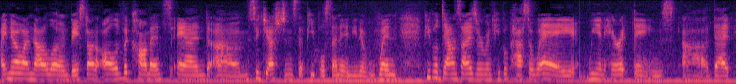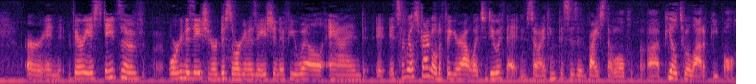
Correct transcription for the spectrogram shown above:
I know I'm not alone based on all of the comments and um, suggestions that people send in. You know, when people downsize or when people pass away, we inherit things uh, that are in various states of organization or disorganization, if you will, and it, it's a real struggle to figure out what to do with it. And so I think this is advice that will uh, appeal to a lot of people.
